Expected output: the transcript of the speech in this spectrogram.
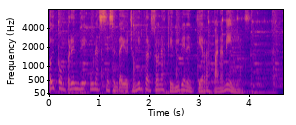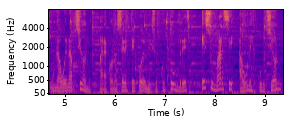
hoy comprende unas 68.000 personas que viven en tierras panameñas. Una buena opción para conocer este pueblo y sus costumbres es sumarse a una excursión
